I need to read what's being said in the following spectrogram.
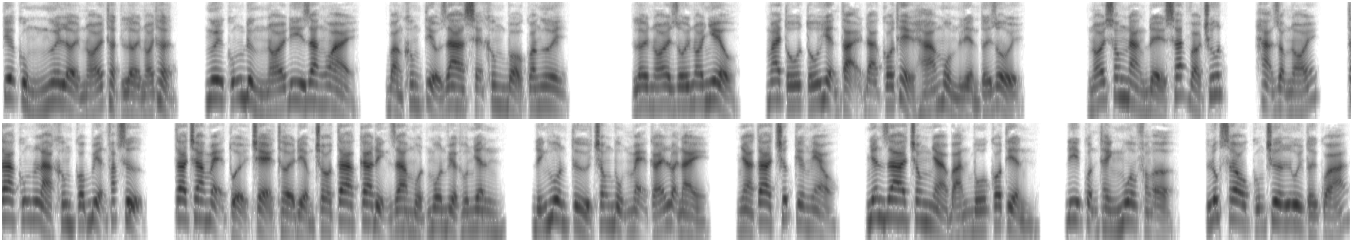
kia cùng ngươi lời nói thật lời nói thật, ngươi cũng đừng nói đi ra ngoài, bằng không tiểu ra sẽ không bỏ qua ngươi. Lời nói dối nói nhiều, Mai Tố Tố hiện tại đã có thể há mồm liền tới rồi. Nói xong nàng để sát vào chút, hạ giọng nói, ta cũng là không có biện pháp sự, ta cha mẹ tuổi trẻ thời điểm cho ta ca định ra một môn việc hôn nhân, đính hôn từ trong bụng mẹ cái loại này, nhà ta trước kia nghèo, nhân ra trong nhà bán bố có tiền, đi quận thành mua phòng ở, lúc sau cũng chưa lui tới quá.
